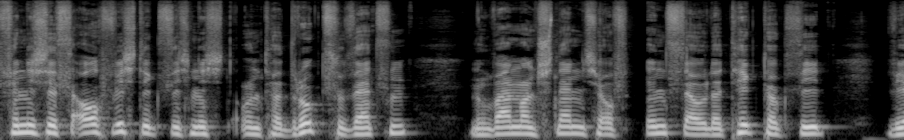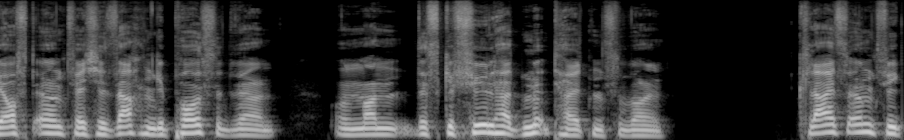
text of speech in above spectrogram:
finde ich es auch wichtig, sich nicht unter Druck zu setzen, nur weil man ständig auf Insta oder TikTok sieht, wie oft irgendwelche Sachen gepostet werden und man das Gefühl hat, mithalten zu wollen. Klar ist irgendwie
